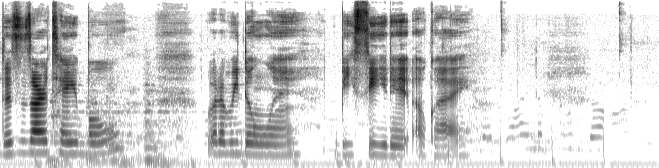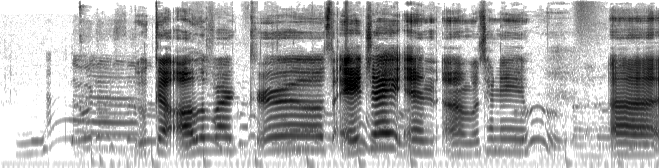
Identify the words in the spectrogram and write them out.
this is our table. What are we doing? Be seated. Okay. Look at all of our girls. AJ and um, what's her name? Uh,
